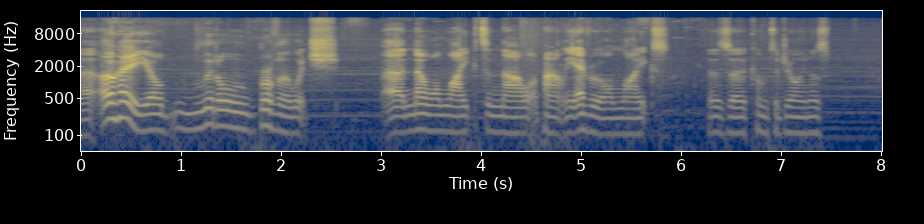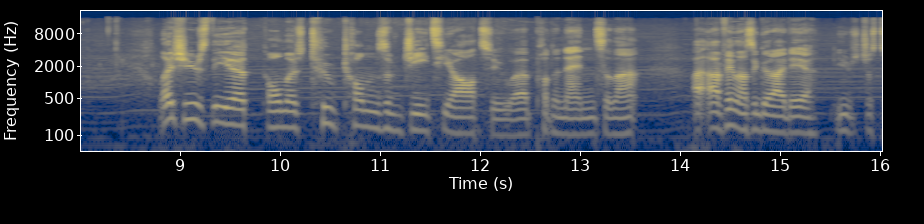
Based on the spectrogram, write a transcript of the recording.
Uh, oh hey, your little brother, which uh, no one liked, and now apparently everyone likes, has uh, come to join us. Let's use the uh, almost two tons of GTR to uh, put an end to that. I, I think that's a good idea. Use just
